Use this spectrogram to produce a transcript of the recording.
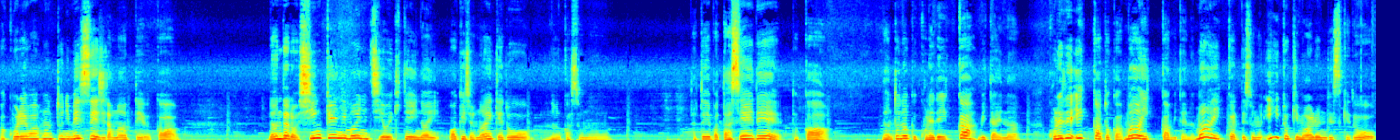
あこれは本当にメッセージだなっていうかなんだろう真剣に毎日を生きていないわけじゃないけどなんかその例えば惰性でとかなんとなくこれでいっかみたいなこれでいっかとかまあいっかみたいな。まあいっかってそのいい時もあるんですけど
